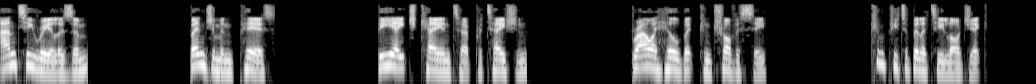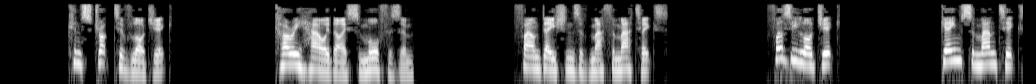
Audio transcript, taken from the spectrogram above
Anti-realism. Benjamin Peirce. BHK interpretation. Brouwer-Hilbert controversy. Computability logic. Constructive logic. Curry-Howard isomorphism. Foundations of mathematics Fuzzy logic. Game semantics.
